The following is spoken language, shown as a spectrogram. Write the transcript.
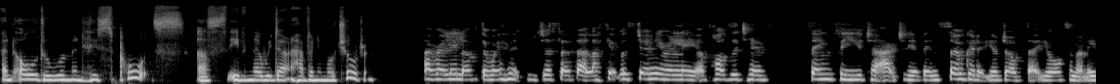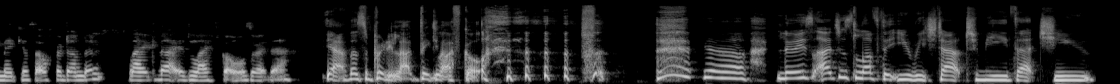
an older woman who supports us even though we don't have any more children. I really love the way that you just said that. Like it was genuinely a positive thing for you to actually have been so good at your job that you ultimately make yourself redundant. Like that is life goals right there. Yeah that's a pretty big life goal yeah. Louise, I just love that you reached out to me, that you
